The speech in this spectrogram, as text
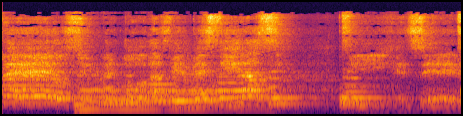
pero siempre todas bien vestidas. Fíjense.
